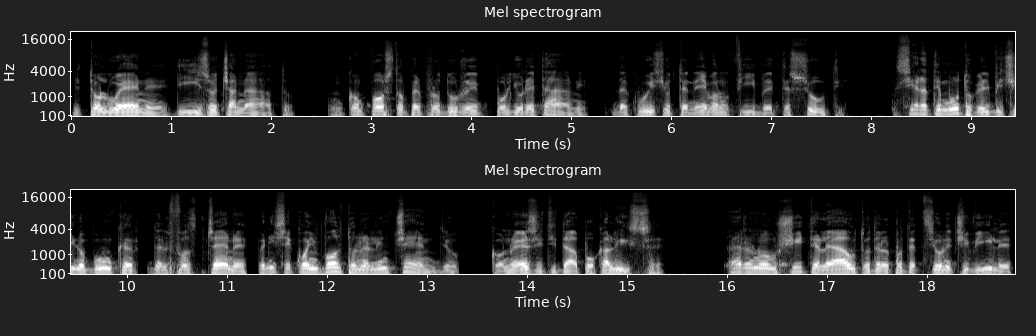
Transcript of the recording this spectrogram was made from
il toluene di isocianato, un composto per produrre poliuretani da cui si ottenevano fibre e tessuti. Si era temuto che il vicino bunker del Fosgene venisse coinvolto nell'incendio, con esiti da apocalisse. Erano uscite le auto della protezione civile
